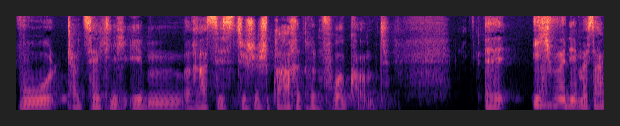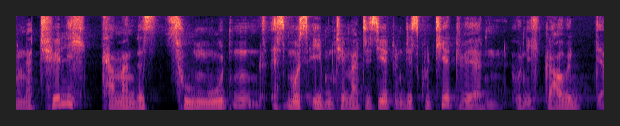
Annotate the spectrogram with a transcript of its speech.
wo tatsächlich eben rassistische Sprache drin vorkommt? Ich würde immer sagen, natürlich kann man das zumuten. Es muss eben thematisiert und diskutiert werden. Und ich glaube, da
